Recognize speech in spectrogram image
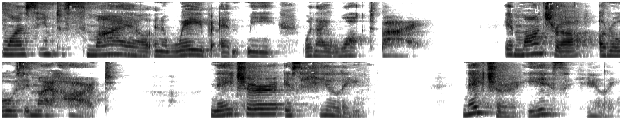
one seemed to smile and wave at me when I walked by. A mantra arose in my heart. Nature is healing. Nature is healing.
